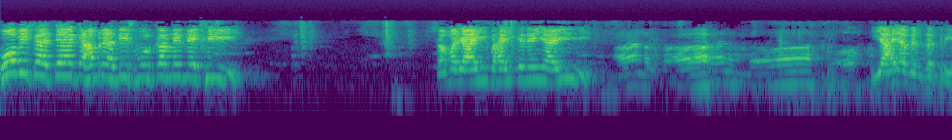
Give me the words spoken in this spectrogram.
وہ بھی کہتے ہیں کہ ہم نے حدیث منکر نہیں دیکھی۔ سمجھ آئی بھائی کہ نہیں آئی؟ یا بن زکری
